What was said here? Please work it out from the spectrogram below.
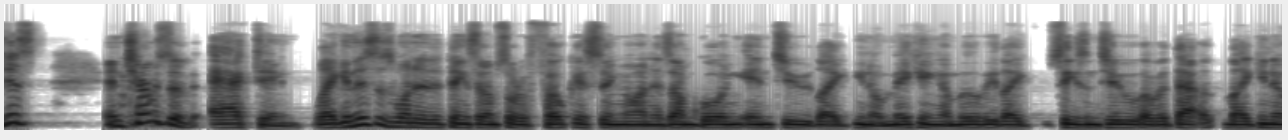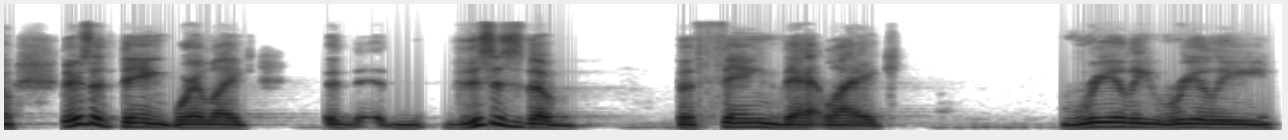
just in terms of acting, like, and this is one of the things that I'm sort of focusing on as I'm going into like you know making a movie like season two of. That like you know, there's a thing where like this is the the thing that like really really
